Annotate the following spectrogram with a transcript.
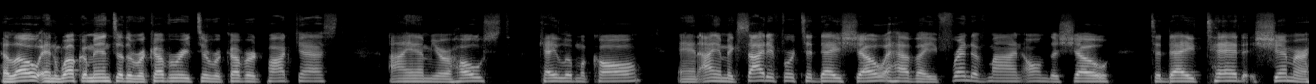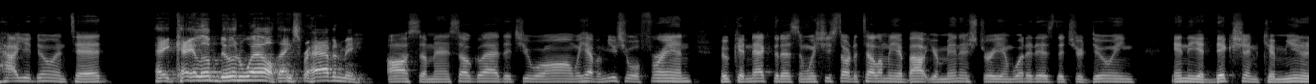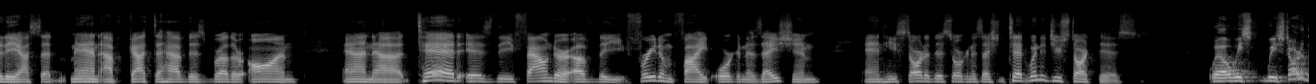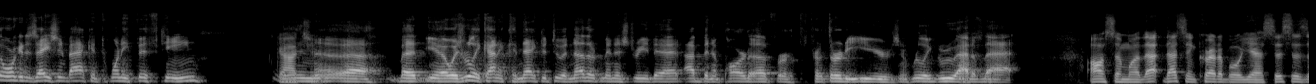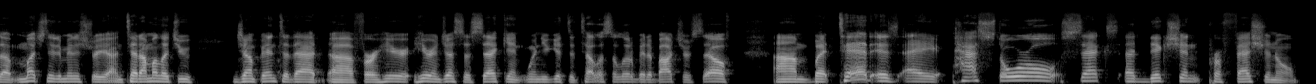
Hello and welcome into the Recovery to Recovered podcast. I am your host, Caleb McCall, and I am excited for today's show. I have a friend of mine on the show today, Ted Shimer. How you doing, Ted? Hey, Caleb, doing well. Thanks for having me. Awesome, man. So glad that you were on. We have a mutual friend who connected us, and when she started telling me about your ministry and what it is that you're doing in the addiction community, I said, man, I've got to have this brother on and uh, Ted is the founder of the Freedom Fight organization, and he started this organization. Ted, when did you start this? Well, we we started the organization back in 2015. Gotcha. And, uh, but you know, it was really kind of connected to another ministry that I've been a part of for for 30 years, and really grew out of that. Awesome. Well, that that's incredible. Yes, this is a much needed ministry. And Ted, I'm gonna let you jump into that uh, for here here in just a second when you get to tell us a little bit about yourself. Um, but Ted is a pastoral sex addiction professional,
